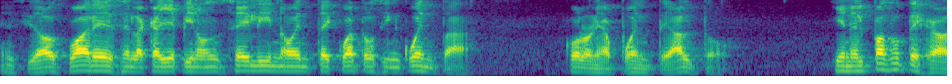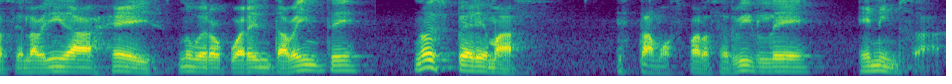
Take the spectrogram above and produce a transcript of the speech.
en Ciudad Juárez, en la calle Pinoncelli 9450, Colonia Puente Alto, y en El Paso, Texas, en la avenida Hayes número 4020. No espere más. Estamos para servirle en IMSA,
